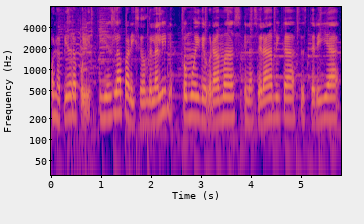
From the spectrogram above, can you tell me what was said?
o la piedra pulida, y es la aparición de la línea, como ideogramas en la cerámica, cestería,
